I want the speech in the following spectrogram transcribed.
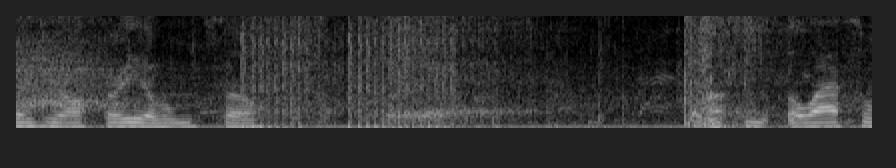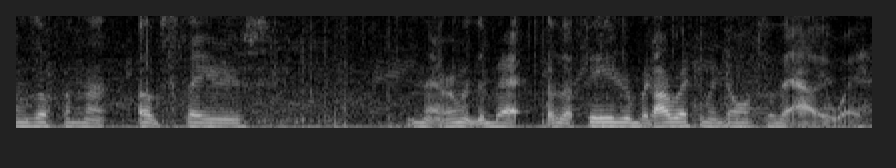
Showed all three of them, so. The last one's up in that upstairs, in that room at the back of the theater, but I recommend going through the alleyway.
